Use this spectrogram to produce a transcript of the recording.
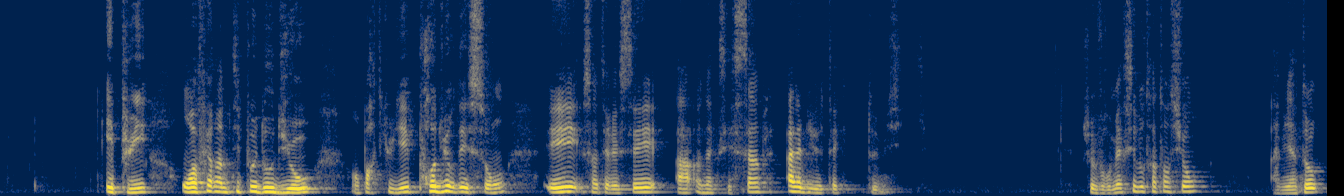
Et puis on va faire un petit peu d'audio, en particulier produire des sons et s'intéresser à un accès simple à la bibliothèque de musique. Je vous remercie de votre attention. À bientôt.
